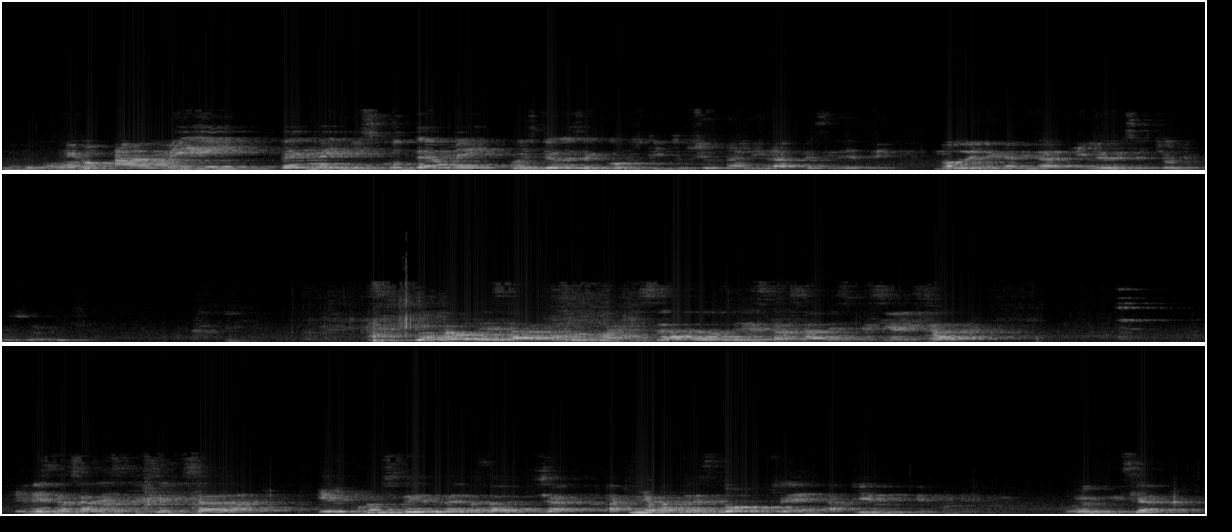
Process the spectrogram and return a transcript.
Dijo, a mí venme y discútame cuestiones de constitucionalidad, presidente, no de legalidad, y le desechó el recurso de revisión. Yo acabo de estar con los magistrados de esta sala especializada. En esta sala especializada, el puro expediente de la sala especializada, aquí ya tres tomos, ¿eh? aquí en, el Poder Judicial.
